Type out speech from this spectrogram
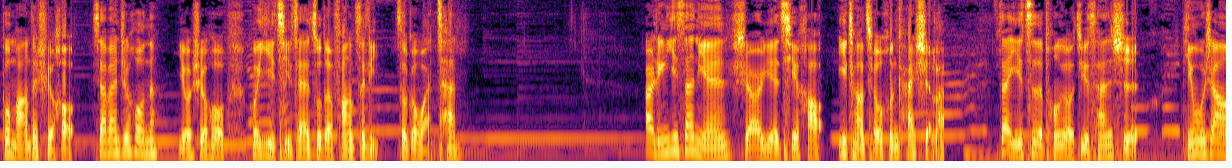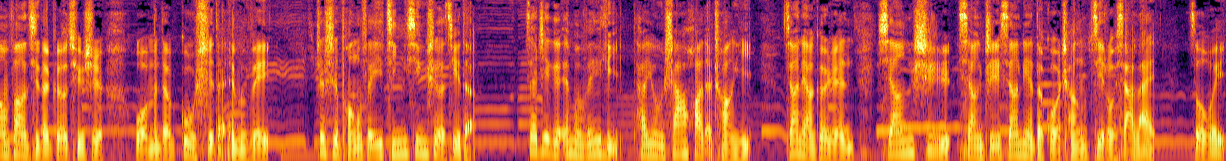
不忙的时候，下班之后呢，有时候会一起在租的房子里做个晚餐。二零一三年十二月七号，一场求婚开始了，在一次朋友聚餐时，屏幕上放起的歌曲是《我们的故事》的 MV，这是鹏飞精心设计的。在这个 MV 里，他用沙画的创意，将两个人相识、相知、相恋的过程记录下来，作为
